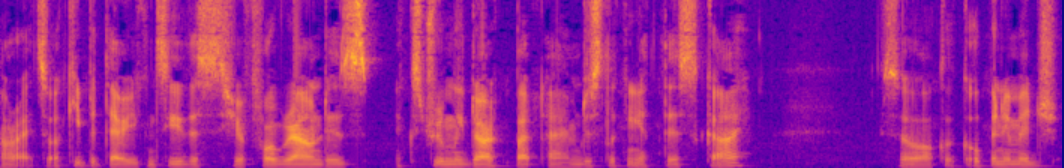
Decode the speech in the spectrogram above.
Alright, so I'll keep it there. You can see this here foreground is extremely dark, but I'm just looking at this guy. So I'll click open image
